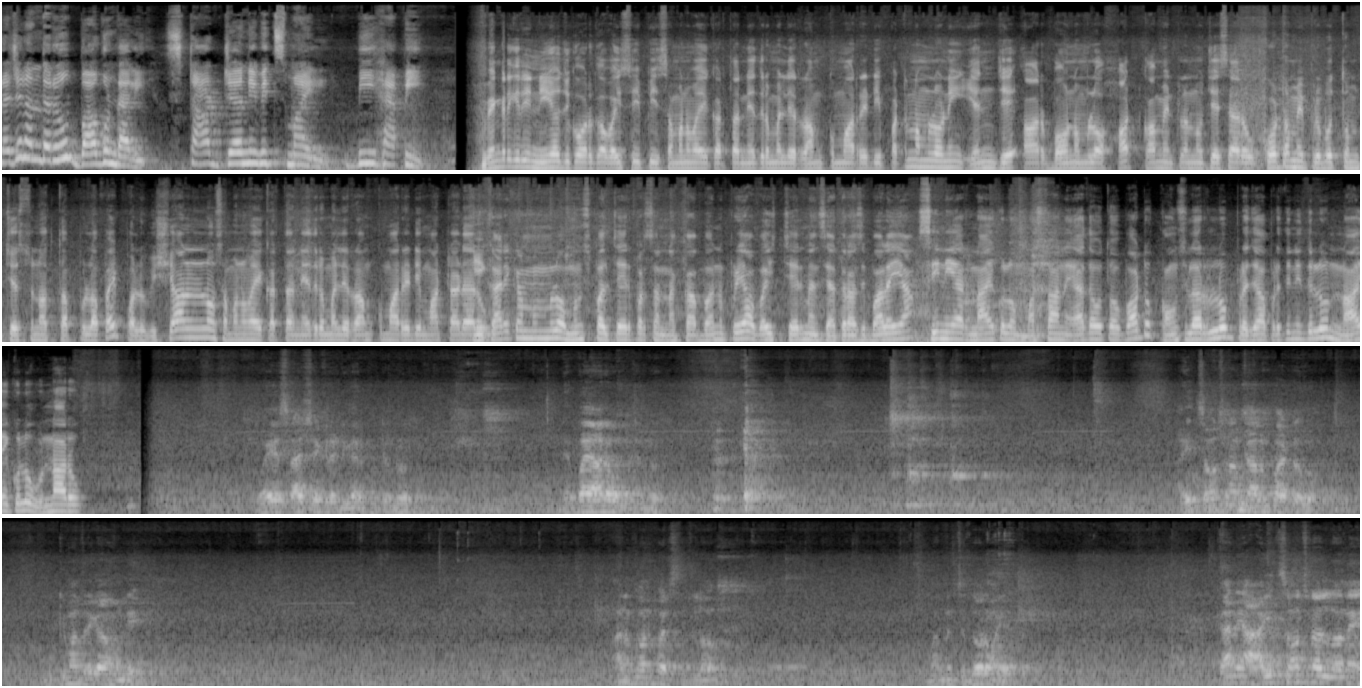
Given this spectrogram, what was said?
ప్రజలందరూ బాగుండాలి. Start journey with smile. Be happy. Venkatagiri నియోజకవర్గ వైసీపీ సమన్వయకర్త నేదురుమల్లి రామ్ కుమార్ రెడ్డి పట్టణంలోని ఎన్జేఆర్ భవనంలో హాట్ కామెంట్లను చేశారు. కూటమి ప్రభుత్వం చేస్తున్న తప్పులపై పలు విషయాలను సమన్వయకర్త నేదురుమల్లి రామ్ కుమార్ రెడ్డి మాట్లాడారు. ఈ కార్యక్రమంలో municipal chairperson Nakka Bhanupriya vice chairman శాతరాజి Balayya senior నాయకులు మస్తాన్ యాదవ్తో పాటు కౌన్సిలర్లు ప్రజాప్రతినిధులు నాయకులు ఉన్నారు. వైఎస్ రాజశేఖర రెడ్డి గారి పుట్టినరోజు. డెబ్బై ఆరవ పుట్టినరోజు. ఐదు సంవత్సరాల కాలం పాటు ముఖ్యమంత్రిగా ఉండి అనుకోని పరిస్థితుల్లో మన నుంచి దూరం అయ్యారు. కానీ ఆ ఐదు సంవత్సరాల్లోనే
